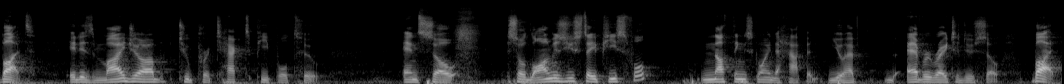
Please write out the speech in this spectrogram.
But it is my job to protect people too. And so, so long as you stay peaceful, nothing's going to happen. You have every right to do so. But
